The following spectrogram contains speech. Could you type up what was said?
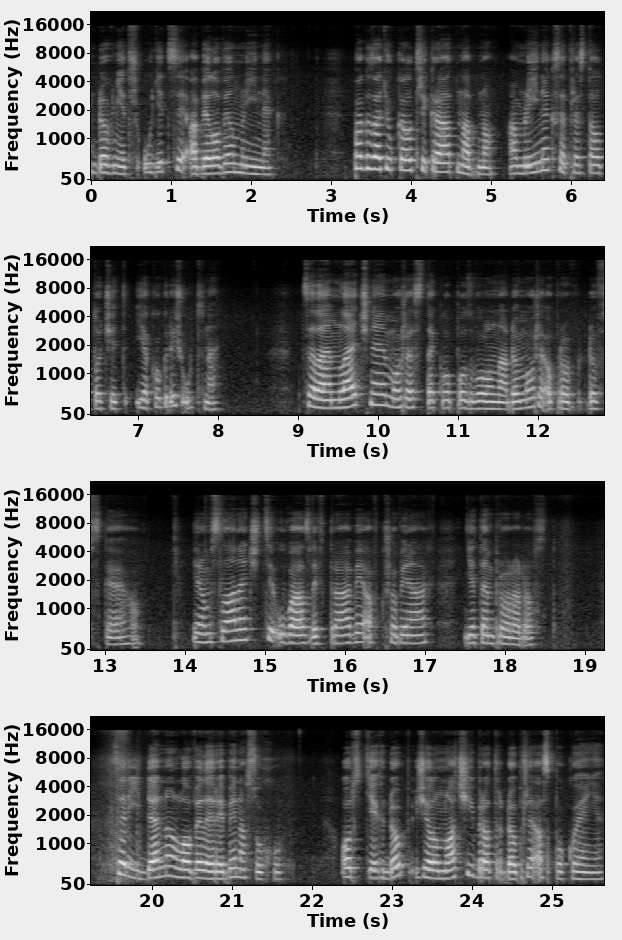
dovnitř údici a vylovil mlínek. Pak zaťukal třikrát na dno a mlínek se přestal točit, jako když utne. Celé mléčné moře steklo pozvolna do moře Oprodovského. Jenom slánečci uvázli v trávě a v křovinách dětem pro radost. Celý den lovili ryby na suchu. Od těch dob žil mladší bratr dobře a spokojeně.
